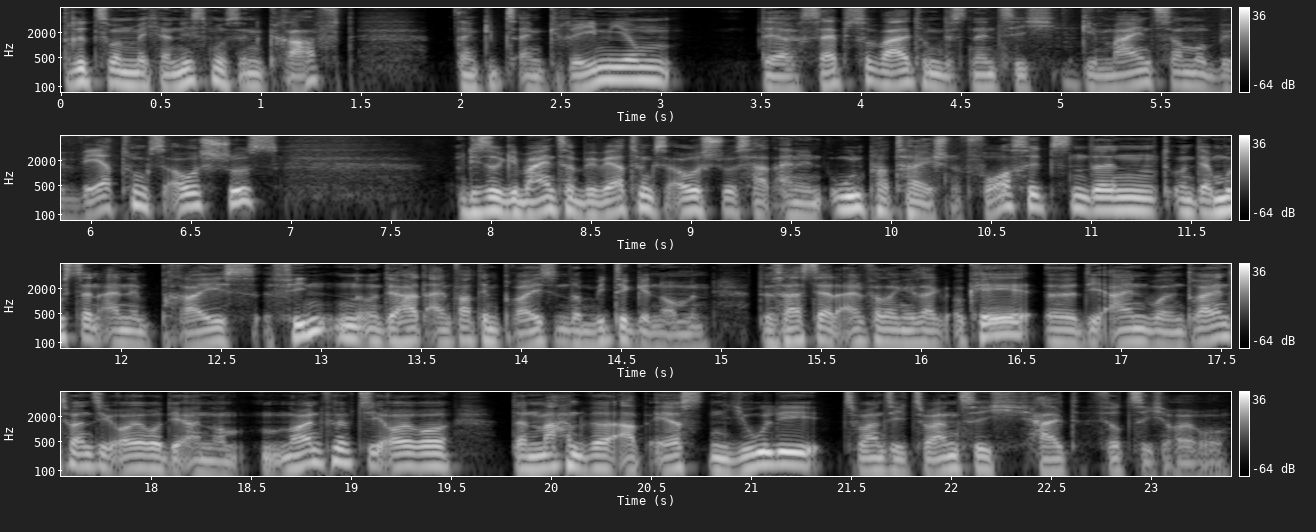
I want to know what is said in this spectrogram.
tritt so ein Mechanismus in Kraft, dann gibt es ein Gremium der Selbstverwaltung, das nennt sich Gemeinsamer Bewertungsausschuss. Und dieser gemeinsame Bewertungsausschuss hat einen unparteiischen Vorsitzenden und der muss dann einen Preis finden und der hat einfach den Preis in der Mitte genommen. Das heißt, er hat einfach dann gesagt, okay, äh, die einen wollen 23 Euro, die anderen 59 Euro, dann machen wir ab 1. Juli 2020 halt 40 Euro.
